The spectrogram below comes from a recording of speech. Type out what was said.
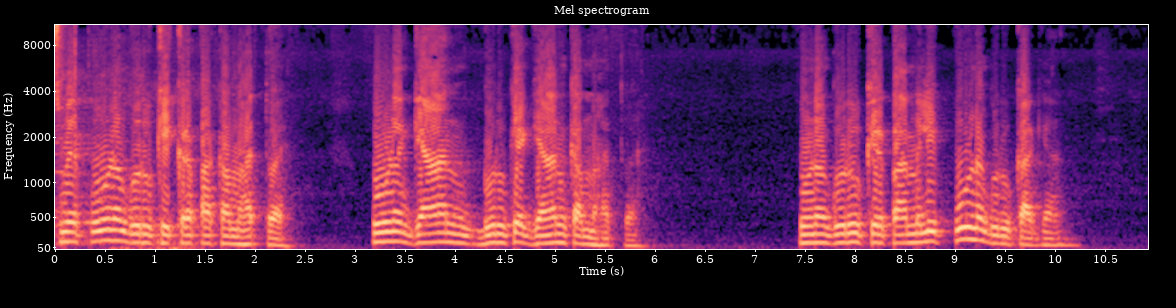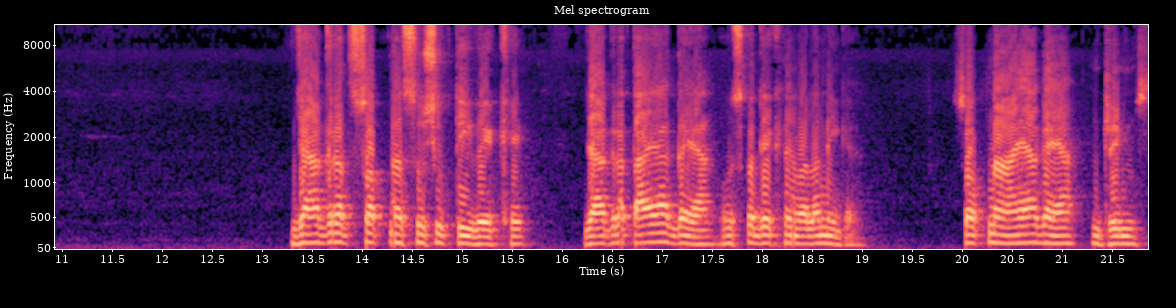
इसमें पूर्ण गुरु की कृपा का महत्व है। पूर्ण ज्ञान, गुरु के ज्ञान का महत्व है। पूर्ण गुरु कृपा मिली, पूर्ण गुरु का ज्ञान। जागृत स्वप्न सुषुप्ति वेखे। जागृत आया गया, उसको देखने वाला नहीं गया। स्वप्न आया गया ड्रीम्स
